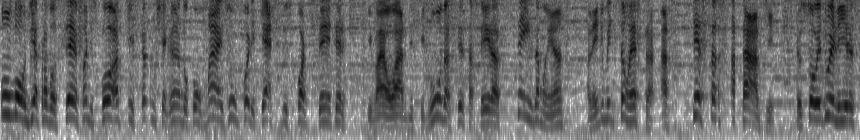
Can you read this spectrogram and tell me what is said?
Um bom dia para você, fã de esporte. Estamos chegando com mais um podcast do Sport Center, que vai ao ar de segunda a sexta-feira, às seis da manhã, além de uma edição extra, às sextas à tarde. Eu sou o Edu Elias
